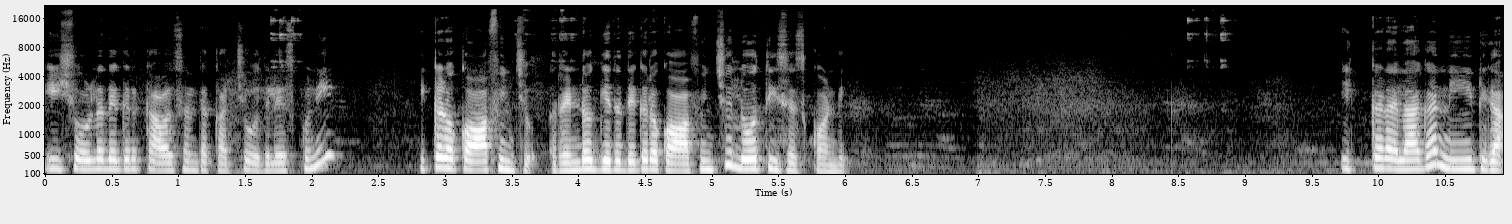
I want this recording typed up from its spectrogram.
ఈ షోల్డర్ దగ్గర కావాల్సినంత ఖర్చు వదిలేసుకుని ఇక్కడ ఒక హాఫ్ ఇంచు రెండో గీత దగ్గర ఒక హాఫ్ ఇంచు లో తీసేసుకోండి. ఇక్కడ ఇలాగా నీట్గా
